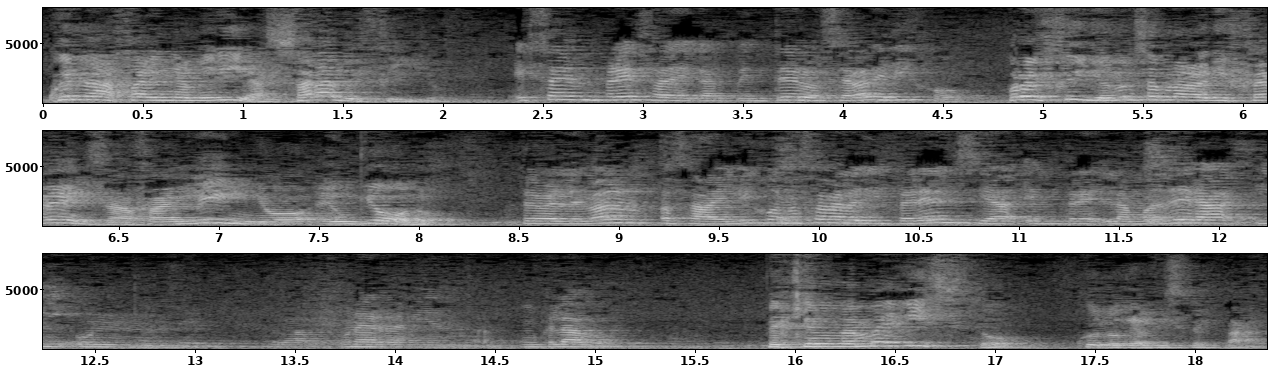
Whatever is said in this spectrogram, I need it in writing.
quella falegnameria sarà del figlio. esa empresa de carpintero será del hijo. Però il figlio non saprà la differenza fra il legno e un chiodo. Pero el hermano, o sea, el hijo no sabe la diferencia entre la madera y un, una herramienta, un clavo. Perché non ha mai visto quello che ha visto il padre.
